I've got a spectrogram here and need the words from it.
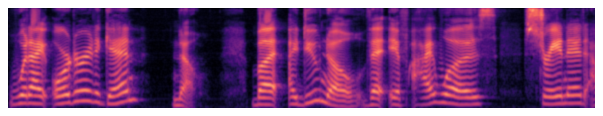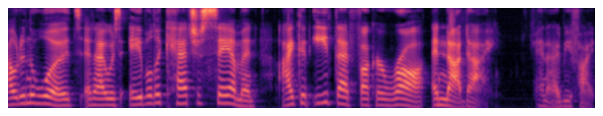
Would I order it again? No. But I do know that if I was stranded out in the woods and I was able to catch a salmon, I could eat that fucker raw and not die. And I'd be fine.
